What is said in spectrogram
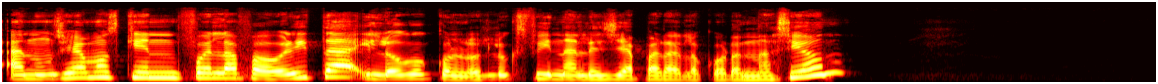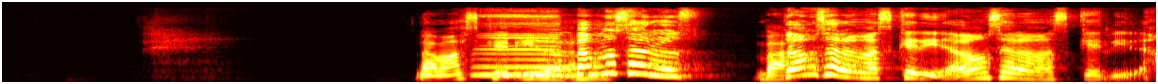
Anunciamos quién fue la favorita y luego con los looks finales ya para la coronación. La más querida. ¿no? vamos a los, Va, vamos a la más querida, vamos a la más querida.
